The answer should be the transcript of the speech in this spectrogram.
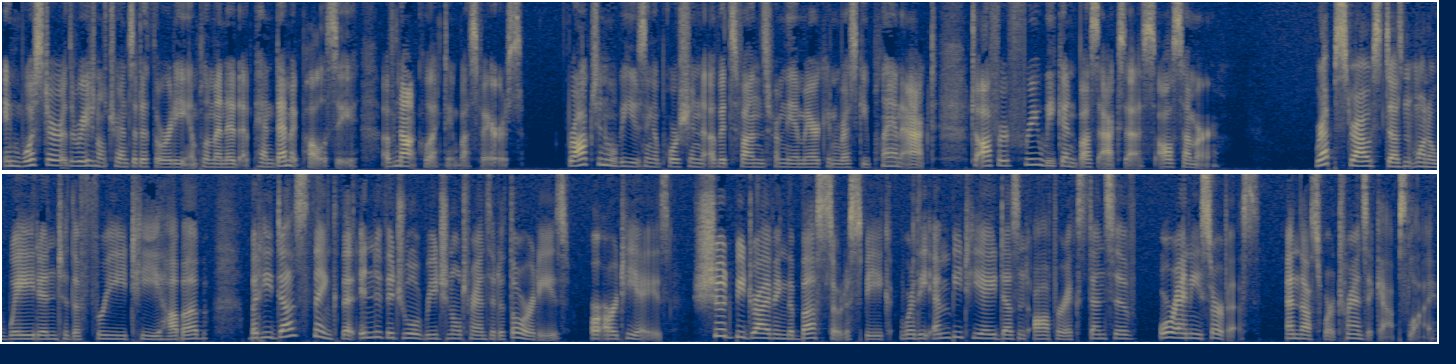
In Worcester, the Regional Transit Authority implemented a pandemic policy of not collecting bus fares. Brockton will be using a portion of its funds from the American Rescue Plan Act to offer free weekend bus access all summer. Rep Straus doesn't want to wade into the free T hubbub, but he does think that individual regional transit authorities, or RTAs, should be driving the bus, so to speak, where the MBTA doesn't offer extensive or any service, and thus where transit gaps lie.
